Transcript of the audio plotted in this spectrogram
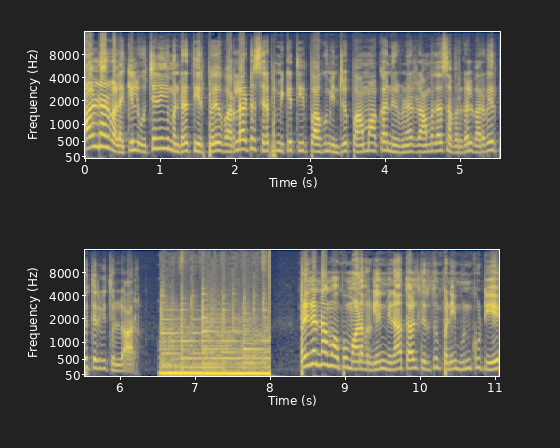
ஆளுநர் வழக்கில் உச்சநீதிமன்ற தீர்ப்பு வரலாற்று சிறப்புமிக்க தீர்ப்பாகும் என்று பாமக நிறுவனர் ராமதாஸ் அவர்கள் வரவேற்பு தெரிவித்துள்ளார். பன்னிரெண்டாம் வகுப்பு மாணவர்களின் வினாத்தாள் திருத்தும் பணி முன்கூட்டியே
